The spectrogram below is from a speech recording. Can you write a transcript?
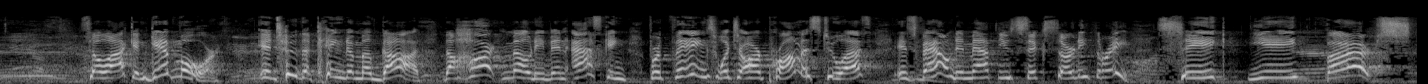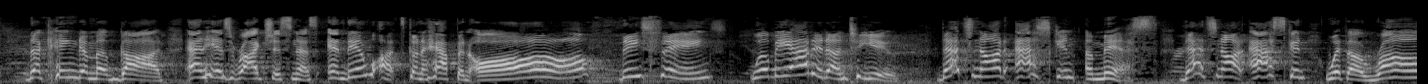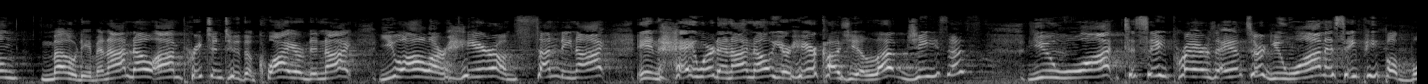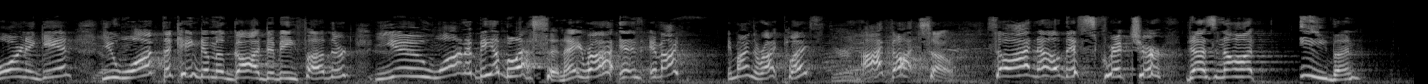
So I can give more into the kingdom of God. The heart motive in asking for things which are promised to us is found in Matthew 6:33. Seek ye first the kingdom of God and his righteousness. And then what's going to happen? All these things will be added unto you. That's not asking amiss. That's not asking with a wrong motive. And I know I'm preaching to the choir tonight. You all are here on Sunday night in Hayward, and I know you're here because you love Jesus. You want to see prayers answered. You want to see people born again. You want the kingdom of God to be furthered. You want to be a blessing. Eh, right? Am I, am I in the right place? I thought so. So I know this scripture does not even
